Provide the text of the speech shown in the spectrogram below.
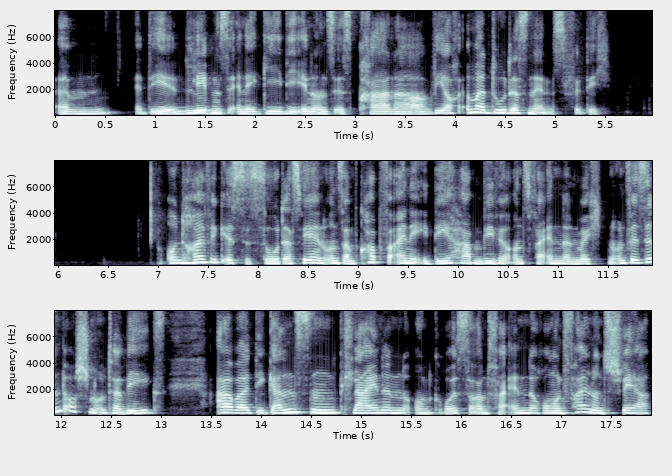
ähm, die Lebensenergie, die in uns ist, Prana, wie auch immer du das nennst für dich. Und häufig ist es so, dass wir in unserem Kopf eine Idee haben, wie wir uns verändern möchten. Und wir sind auch schon unterwegs, aber die ganzen kleinen und größeren Veränderungen fallen uns schwer,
